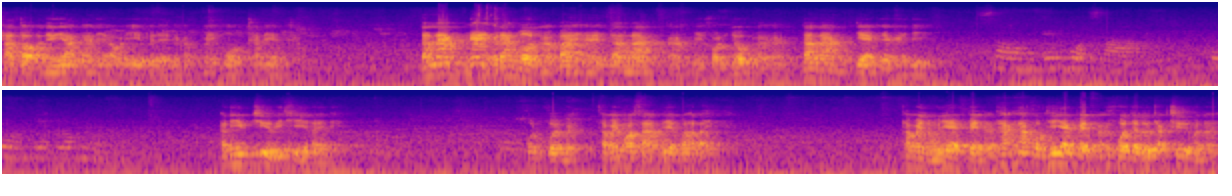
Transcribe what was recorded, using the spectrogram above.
ถ้าตอบอันนี้ยากได้เดี๋ยวเอา A ไปเลยนะครับ ไม่ห่วงคะแนนครับ ด้านล่างง่ายกว่าด้านบนอะใบให้ด้านล่างอะมีคนยกแล้วฮะด้านล่างแยกยังไงดีสอง x บวกสามคูณ x ลบหนึ่งอันนี้ชื่อวิธีอะไรเนี่ยคุณคุยไหมสมัยมสามเรียกว่าอะไรทำไมหนูแยกเป็นอะถ้าถ้าคนที่แยกเป็นมันก็ควรจะรู้จักชื่อมันหน่อย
